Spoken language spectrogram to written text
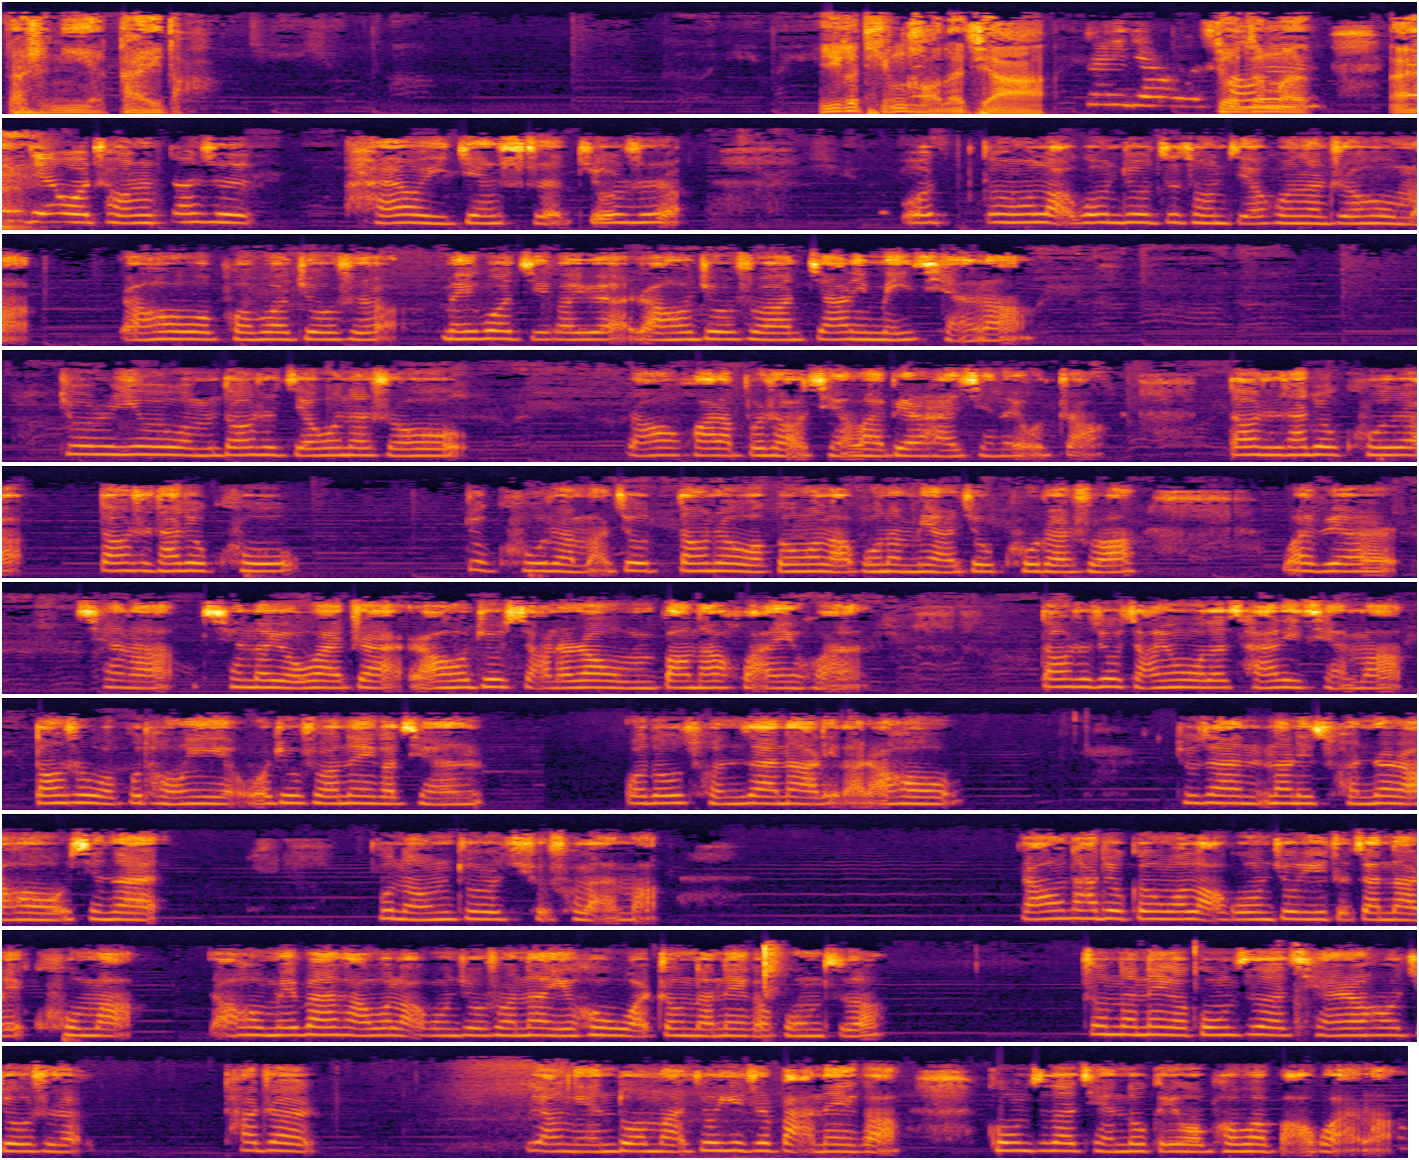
但是你也该打。一个挺好的家，这一点我就这么，哎，这一点我承认。但是还有一件事，就是我跟我老公就自从结婚了之后嘛，然后我婆婆就是没过几个月，然后就说家里没钱了，就是因为我们当时结婚的时候，然后花了不少钱，外边还欠的有账，当时他就哭着，当时他就哭。就哭着嘛，就当着我跟我老公的面就哭着说，外边欠了欠的有外债，然后就想着让我们帮他还一还。当时就想用我的彩礼钱嘛，当时我不同意，我就说那个钱我都存在那里了，然后就在那里存着，然后现在不能就是取出来嘛。然后他就跟我老公就一直在那里哭嘛。然后没办法，我老公就说：“那以后我挣的那个工资，挣的那个工资的钱，然后就是他这两年多嘛，就一直把那个工资的钱都给我婆婆保管了。”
